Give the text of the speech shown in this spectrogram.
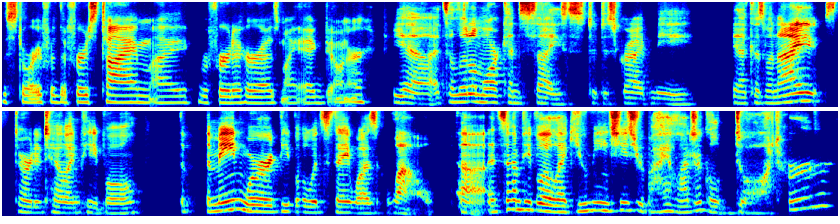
the story for the first time, I refer to her as my egg donor. Yeah, it's a little more concise to describe me. Yeah, because when I started telling people, the, the main word people would say was wow. Uh, and some people are like, You mean she's your biological daughter?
